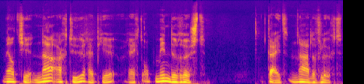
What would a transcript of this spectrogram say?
Meld je na 8 uur, heb je recht op minder rust tijd na de vlucht.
